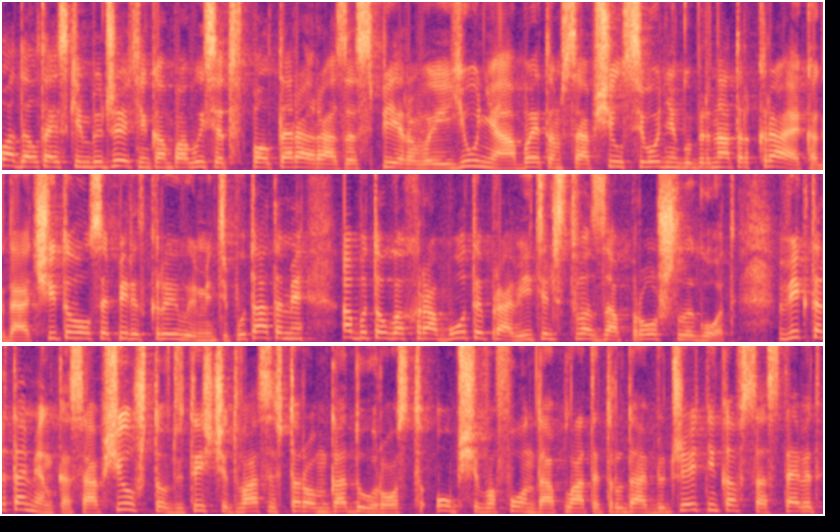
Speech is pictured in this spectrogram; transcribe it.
Оклады алтайским бюджетникам повысят в полтора раза с 1 июня. Об этом сообщил сегодня губернатор края, когда отчитывался перед краевыми депутатами об итогах работы правительства за прошлый год. Виктор Томенко сообщил, что в 2022 году рост общего фонда оплаты труда бюджетников составит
